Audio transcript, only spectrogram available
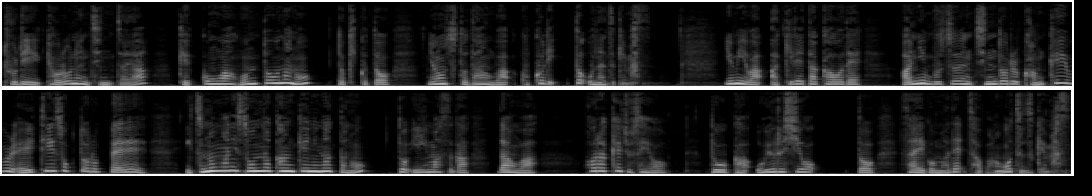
둘이결혼은진짜야結婚は本当なのと聞くと、 ヨンスとダンは国利とうなずきます。ユミは呆れた顔で、あにぶすんちんどる関係ぶる AT トル、ペイいつの間にそんな関係になったの？と言いますが、ダンは、ほらけじゅせよ、どうかお許しを、と最後まで茶番を続けます。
